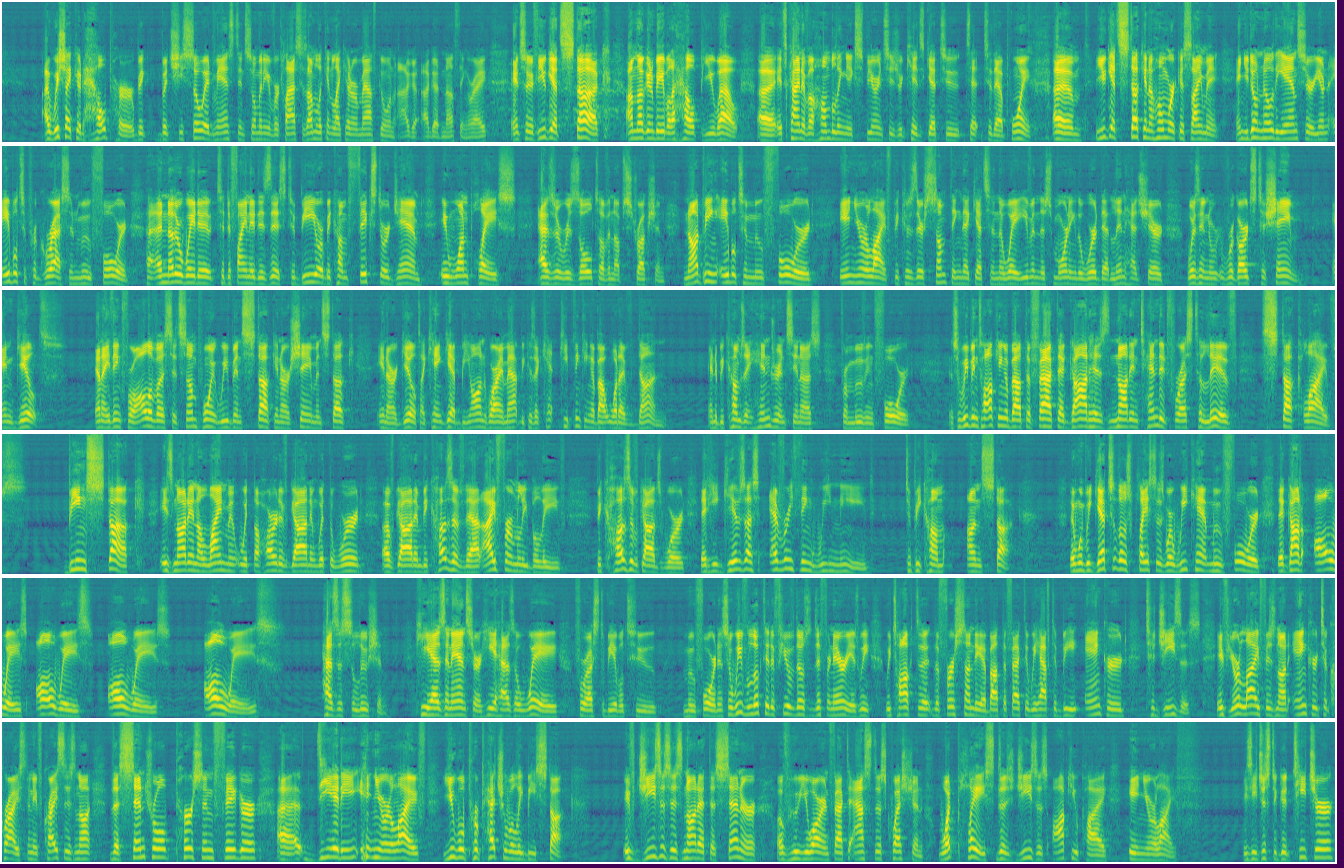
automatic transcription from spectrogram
I wish I could help her, but she's so advanced in so many of her classes. I'm looking like at her math going, I got, I got nothing, right? And so if you get stuck, I'm not going to be able to help you out. Uh, it's kind of a humbling experience as your kids get to, to, to that point. Um, you get stuck in a homework assignment and you don't know the answer, you're unable to progress and move forward. Uh, another way to, to define it is this to be or become fixed or jammed in one place as a result of an obstruction, not being able to move forward in your life because there's something that gets in the way. Even this morning, the word that Lynn had shared was in regards to shame and guilt. And I think for all of us, at some point, we've been stuck in our shame and stuck in our guilt. I can't get beyond where I'm at because I can't keep thinking about what I've done. And it becomes a hindrance in us from moving forward. And so we've been talking about the fact that God has not intended for us to live stuck lives. Being stuck is not in alignment with the heart of God and with the Word of God. And because of that, I firmly believe, because of God's Word, that He gives us everything we need to become unstuck. That when we get to those places where we can't move forward, that God always, always, always, always has a solution. He has an answer. He has a way for us to be able to move forward. And so we've looked at a few of those different areas. We, we talked the, the first Sunday about the fact that we have to be anchored to Jesus. If your life is not anchored to Christ, and if Christ is not the central person, figure, uh, deity in your life, you will perpetually be stuck. If Jesus is not at the center of who you are. In fact, ask this question what place does Jesus occupy in your life? Is he just a good teacher,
